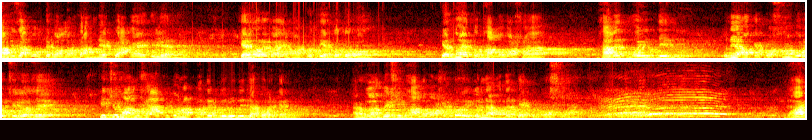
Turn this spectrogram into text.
আমি যা বলতে পারলাম না আপনি একটু আগায় দিলেন। কেন রে ভাই আমার প্রতি এত দরদ কেন এত ভালোবাসা? খালেদ মহিউদ্দিন, উনি আমাকে প্রশ্ন করেছিল যে, কিছু মানুষ আজীবন আপনাদের বিরোধিতা করে কেন? আমি বললাম, বেশি ভালোবাসে তো, এই জন্য আমাদেরকে একটু কসলাম ভাই,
